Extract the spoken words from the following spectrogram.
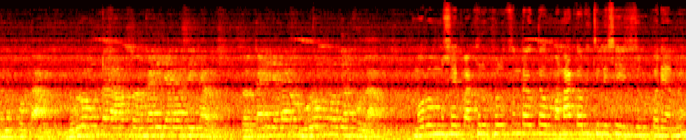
ମାନେ ପୋତା ହେଉଛି ମୁରୁମ୍ଟା ଆମ ସରକାରୀ ଜାଗା ସେଇଟା ଅଛି ସରକାରୀ ଜାଗାର ମୁରୁମ୍ ମଧ୍ୟ ଖୋଲା ହେଉଛି ମୁରୁମ୍ ସେ ପାଖରୁ ଖୋଲୁଛନ୍ତି ତାକୁ ତ ମନା କରିଥିଲି ସେଇ ସବୁ କରିବା ପାଇଁ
